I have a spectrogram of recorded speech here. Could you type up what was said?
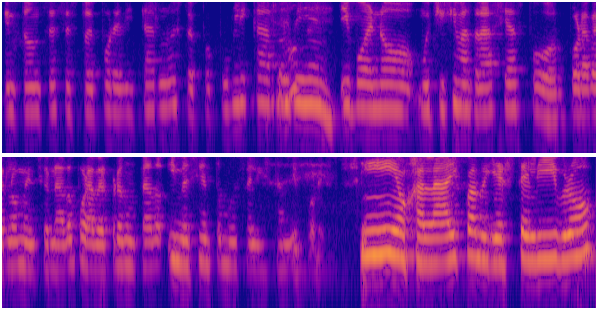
Entonces estoy por editarlo, estoy por publicarlo. Y bueno, muchísimas gracias por, por haberlo mencionado, por haber preguntado y me siento muy feliz también por eso. Sí, ojalá y cuando ya esté el libro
